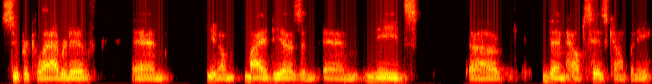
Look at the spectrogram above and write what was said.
super collaborative, and you know, my ideas and and needs uh, then helps his company,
